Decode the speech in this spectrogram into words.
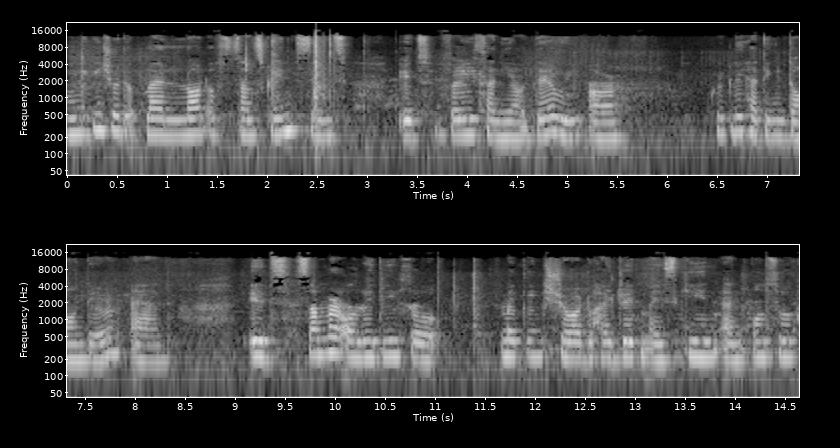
I'm making sure to apply a lot of sunscreen since it's very sunny out there. We are quickly heading down there and it's summer already so making sure to hydrate my skin and also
